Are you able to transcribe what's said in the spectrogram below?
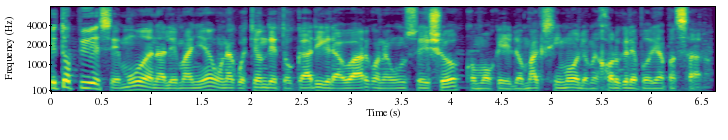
Estos pibes se mudan a Alemania, una cuestión de tocar y grabar con algún sello, como que lo máximo, lo mejor que le podría pasar.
